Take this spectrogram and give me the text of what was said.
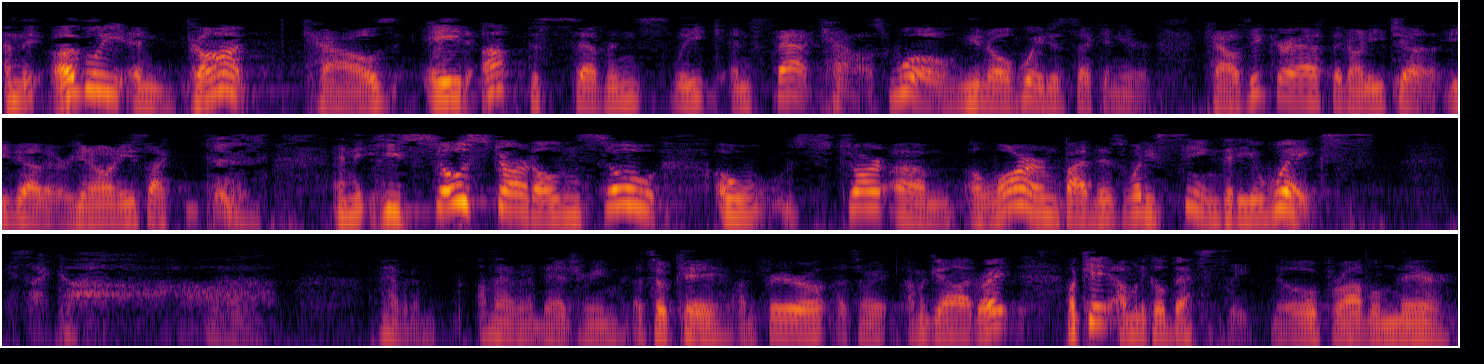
And the ugly and gaunt cows ate up the seven sleek and fat cows. Whoa, you know, wait a second here. Cows eat grass, they don't eat other, eat other you know, and he's like, and he's so startled and so uh, start, um, alarmed by this, what he's seeing, that he awakes. He's like, oh, I'm having a, I'm having a bad dream. That's okay. I'm Pharaoh. That's all right. I'm a God, right? Okay, I'm going to go back to sleep. No problem there.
